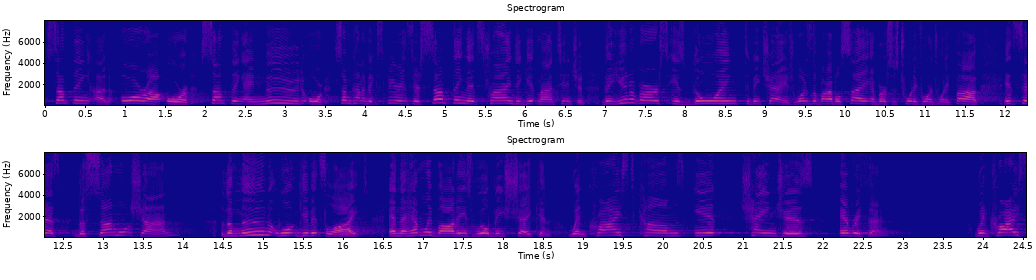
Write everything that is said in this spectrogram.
something, an aura or something, a mood or some kind of experience. There's something that's trying to get my attention. The universe is going to be changed. What does the Bible say in verses 24 and 25? It says, The sun won't shine the moon won't give its light, and the heavenly bodies will be shaken. When Christ comes, it changes everything. When Christ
